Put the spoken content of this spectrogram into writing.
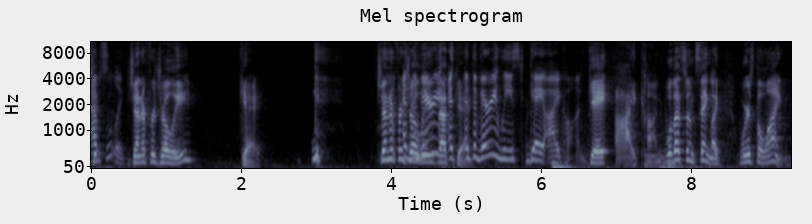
Je- Absolutely. Jennifer Jolie, gay. Jennifer Jolie, very, that's at, gay. at the very least, gay icon. gay icon. Well, that's what I'm saying. Like, where's the line?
